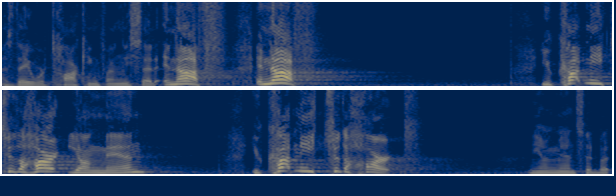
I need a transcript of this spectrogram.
as they were talking, finally said, Enough! Enough! You cut me to the heart, young man. You cut me to the heart. The young man said, But,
